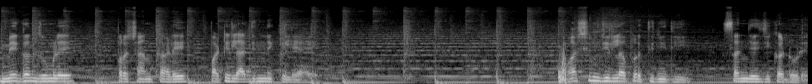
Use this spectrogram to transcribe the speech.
मेघन जुमळे प्रशांत काळे पाटील आदींनी केले आहे. वाशिम जिल्हा प्रतिनिधी संजयजी कडोळे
